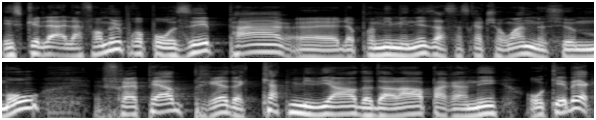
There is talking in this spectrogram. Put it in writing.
Et ce que la, la formule proposée par euh, le premier ministre de la Saskatchewan, M. Moe, ferait perdre près de 4 milliards de dollars par année au Québec.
